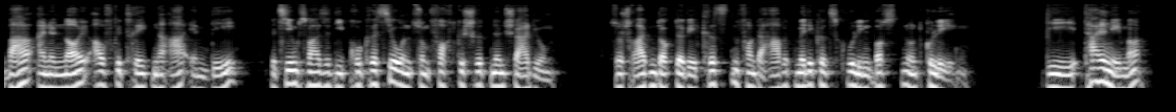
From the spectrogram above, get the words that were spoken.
war eine neu aufgetretene AMD bzw. die Progression zum fortgeschrittenen Stadium. So schreiben Dr. W. Christen von der Harvard Medical School in Boston und Kollegen. Die Teilnehmer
